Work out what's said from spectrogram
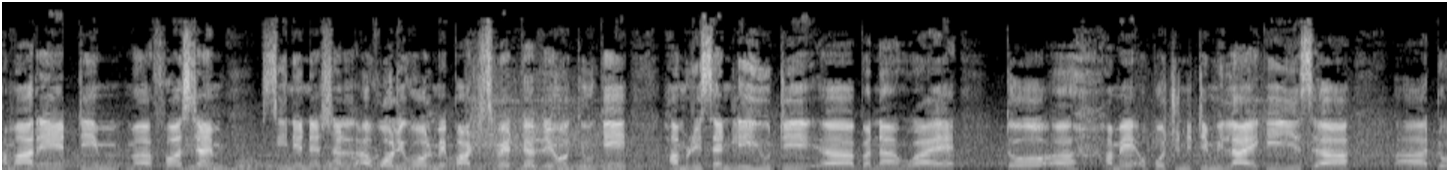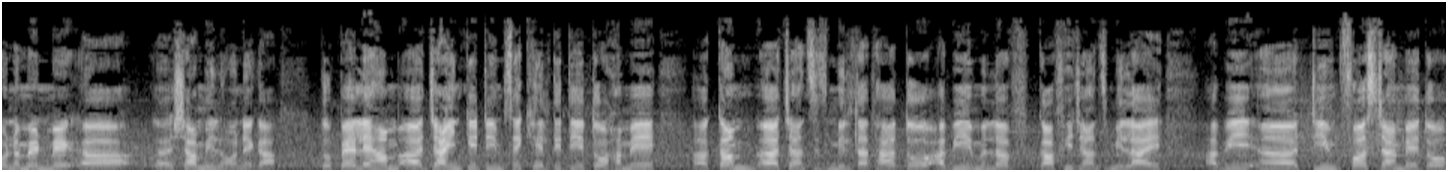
हमारी team first time senior national volleyball में पार्टिसिपेट कर रही हूँ क्योंकि हम रिसेंटली यूटी बना हुआ है। तो हमें अपॉर्चुनिटी मिला है कि इस टूर्नामेंट में शामिल होने का। तो पहले हम जाइन की टीम से खेलते थे तो हमें कम चांसेस मिलता था। तो अभी मतलब काफ़ी चांस मिला है। अभी टीम फ़र्स्ट टाइम में तो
